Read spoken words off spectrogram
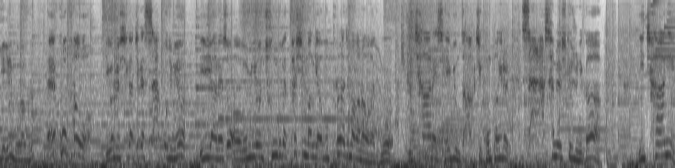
이게 이름이 뭐라고요? 에코 파워. 이거를 시가찌개 싹 꽂으면 이 안에서 음이온 1980만 개하고 플라즈마가 나와가지고 이 차 안에 세균, 악취, 곰팡이를 싹 사멸시켜 주니까 이 차 안이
